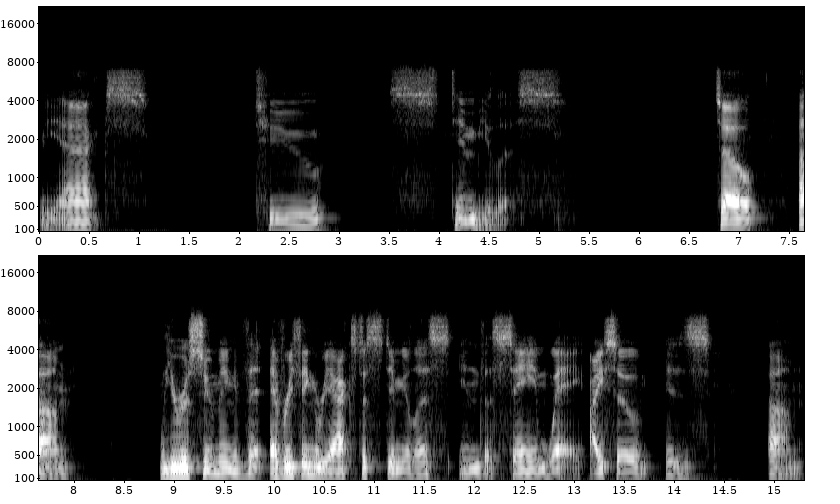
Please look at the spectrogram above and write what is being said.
reacts to stimulus. So um, are assuming that everything reacts to stimulus in the same way. ISO is um,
